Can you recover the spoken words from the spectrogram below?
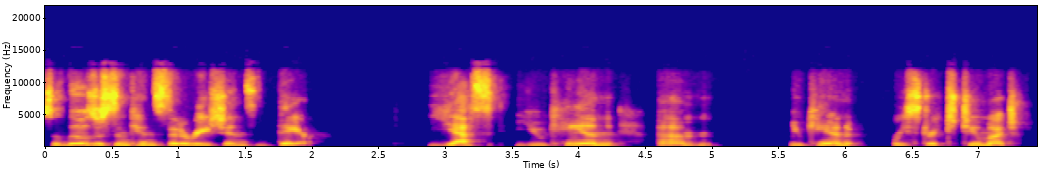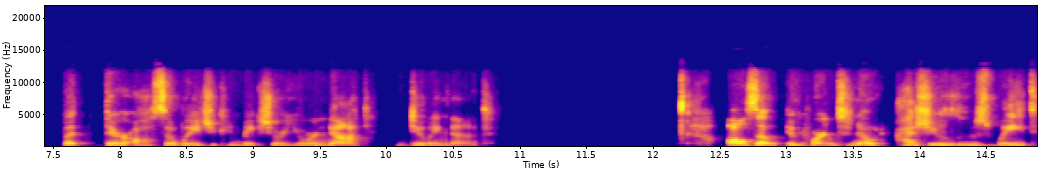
So those are some considerations there. Yes, you can um, you can restrict too much, but there are also ways you can make sure you're not doing that. Also, important to note, as you lose weight,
